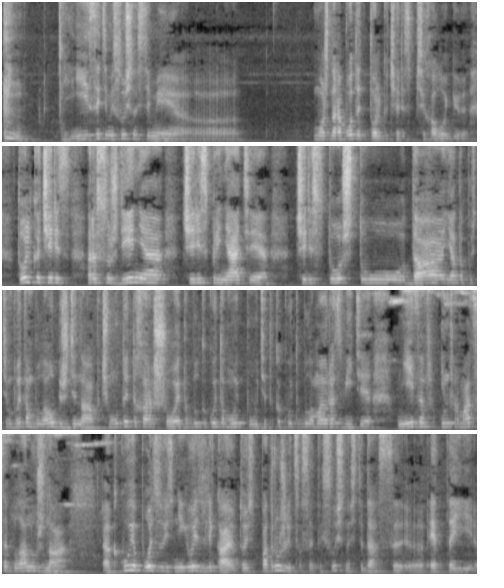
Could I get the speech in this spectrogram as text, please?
И с этими сущностями э, можно работать только через психологию, только через рассуждение, через принятие, через то, что да, я, допустим, в этом была убеждена, почему-то это хорошо, это был какой-то мой путь, это какое-то было мое развитие, мне эта информация была нужна, э, какую я пользу из нее извлекаю, то есть подружиться с этой сущностью, да, с э, этой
